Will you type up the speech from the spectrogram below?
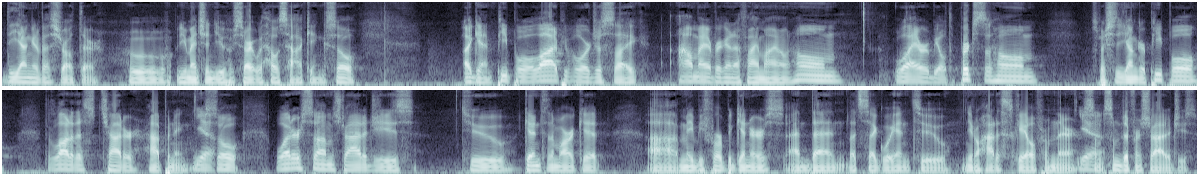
the young investor out there who you mentioned you started with house hacking. So again, people, a lot of people are just like, how am I ever gonna find my own home? Will I ever be able to purchase a home? Especially younger people. There's a lot of this chatter happening. Yeah. So what are some strategies to get into the market? Uh, maybe for beginners, and then let's segue into you know how to scale from there. Yeah. Some, some different strategies.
